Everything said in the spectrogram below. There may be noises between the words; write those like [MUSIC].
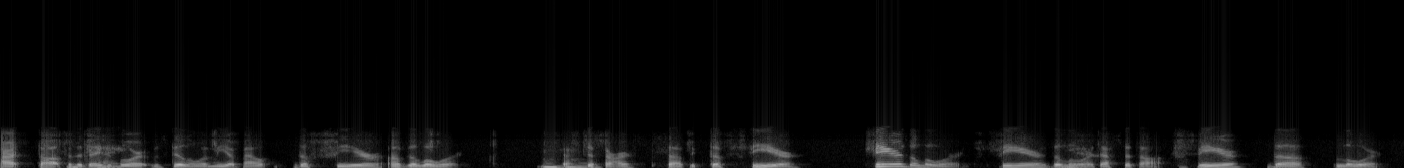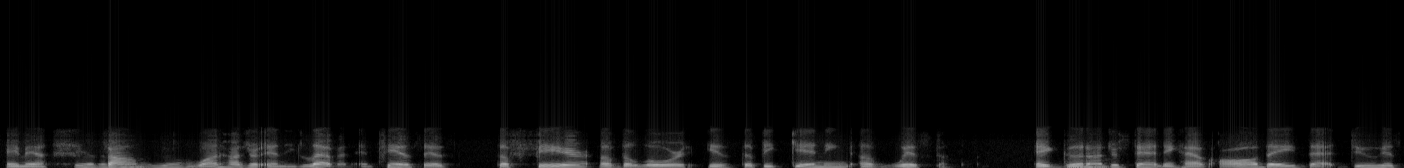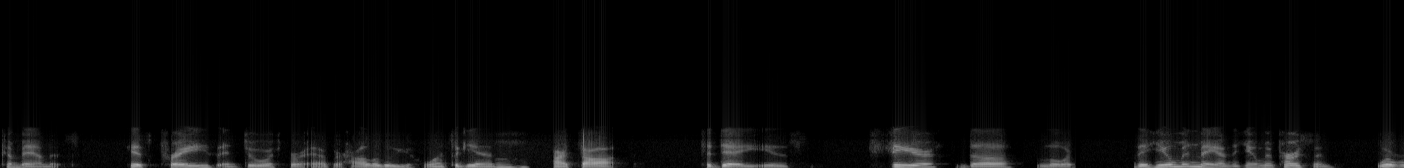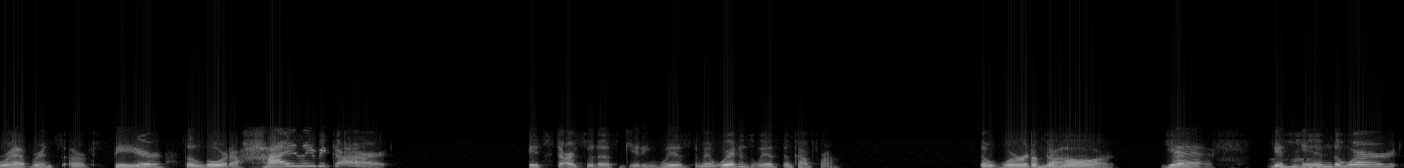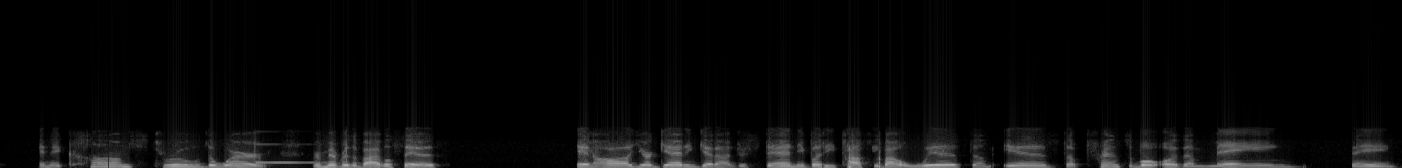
I thought for the okay. day the Lord was dealing with me about the fear of the Lord. Mm-hmm. That's just our subject. The fear. Fear the Lord. Fear the yeah. Lord. That's the thought. Fear the Lord. Amen. Psalm yeah. 111 and 10 says, The fear of the Lord is the beginning of wisdom. A good mm. understanding have all they that do his commandments. His praise endureth forever. Hallelujah. Once again, mm-hmm. our thought today is fear the Lord. The human man, the human person, will reverence or fear the Lord or highly regard. It starts with us getting wisdom. And where does wisdom come from? The Word from of God. The Lord. Yes. It's mm-hmm. in the Word and it comes through the Word. Remember, the Bible says, in all you're getting, get understanding, but he talks about wisdom is the principle or the main thing.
